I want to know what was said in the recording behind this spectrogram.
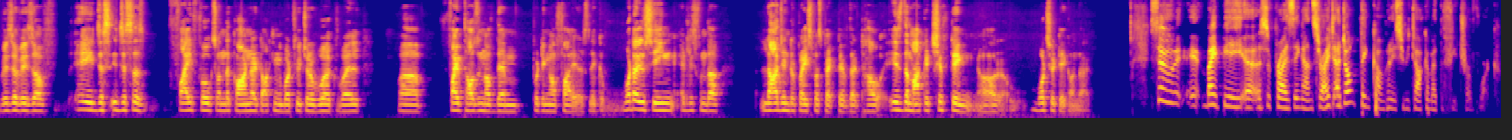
vis-a-vis of hey just it's just a five folks on the corner talking about future of work well uh, 5000 of them putting off fires. Like what are you seeing at least from the large enterprise perspective that how is the market shifting or what's your take on that? So it might be a surprising answer. I, I don't think companies should be talking about the future of work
